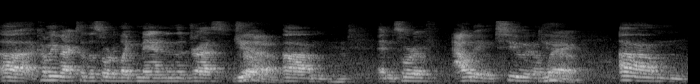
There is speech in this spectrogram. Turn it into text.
Uh, coming back to the sort of like man in the dress trope, Yeah. um, Mhm. and sort of outing too in a Yeah. way. Um,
